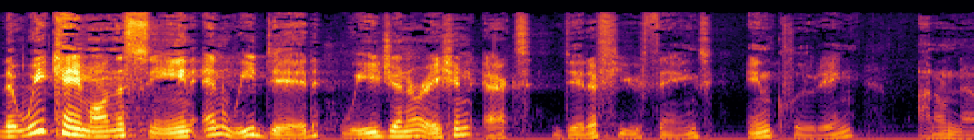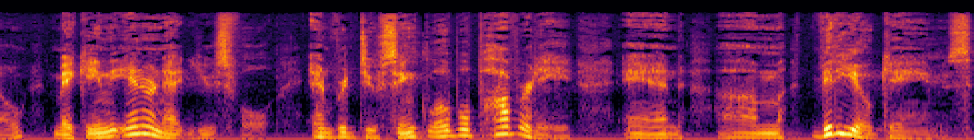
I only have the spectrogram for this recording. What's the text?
that we came on the scene and we did, we, Generation X, did a few things, including, I don't know, making the internet useful and reducing global poverty and um, video games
